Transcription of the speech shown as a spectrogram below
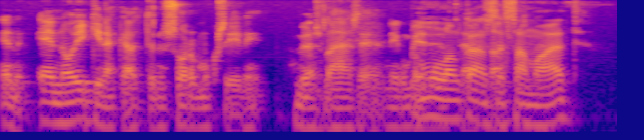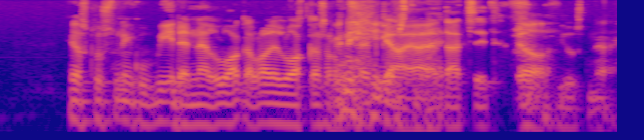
en, en ole ikinä käyttänyt sormuksia, niin myös vähän se niin kuin No, mulla on kanssa sama, että joskus niin kuin viidennen luokalla oli luokkasormus Niin, hetken ajan ja that's it. Joo, just näin.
